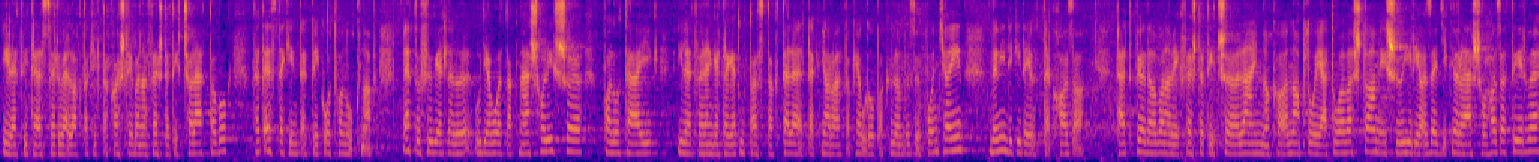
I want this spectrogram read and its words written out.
életvitelszerűen laktak itt a kastélyban a festeti családtagok, tehát ezt tekintették otthonuknak. Ettől függetlenül ugye voltak máshol is palotáik, illetve rengeteget utaztak, teleltek, nyaraltak Európa különböző pontjain, de mindig idejöttek haza. Tehát például valamelyik Festetics lánynak a naplóját olvastam, és ő írja az egyik nyaralásról hazatérve,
